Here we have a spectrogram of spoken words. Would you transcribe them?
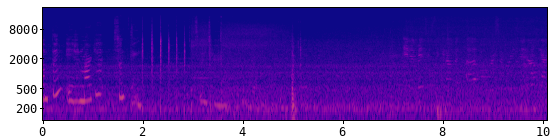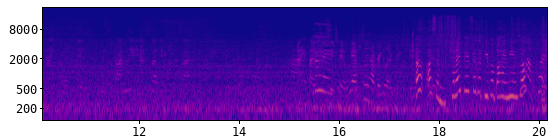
Something? Asian market? Something. It's my turn. And it makes you stick it on the cup for some reason. I've got like, like discombobulated and I stuck it on the side of the Hi, five Hi. sixty two. We actually have regular cream cheese. Oh, awesome. Can I pay for the people behind me as well? Yeah, of course.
